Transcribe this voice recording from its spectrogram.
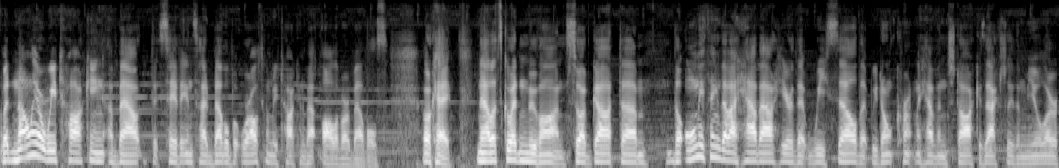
But not only are we talking about, say, the inside bevel, but we're also going to be talking about all of our bevels. Okay, now let's go ahead and move on. So I've got, um, the only thing that I have out here that we sell that we don't currently have in stock is actually the Mueller,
